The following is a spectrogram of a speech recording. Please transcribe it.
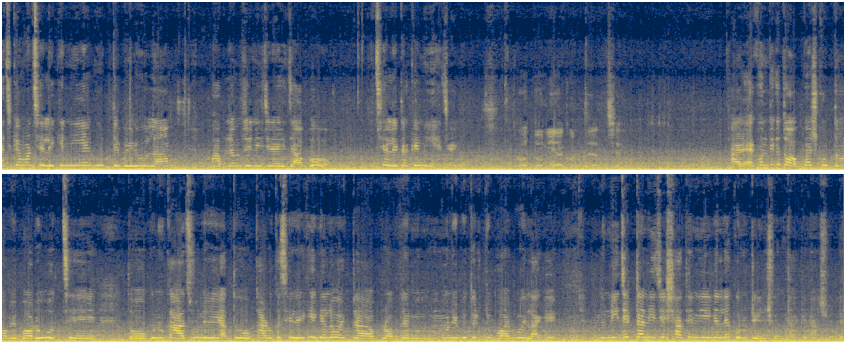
আজকে আমার ছেলেকে নিয়ে ঘুরতে বের হলাম। ভাবলাম যে নিজেরাই যাব ছেলেটাকে নিয়ে যাই। ও দুনিয়া ঘুরতে যাচ্ছে। আর এখন থেকে তো অভ্যাস করতে হবে বড় হচ্ছে তো কোনো কাজ হলে এত কারও কাছে রেখে গেলেও একটা প্রবলেম মনের ভেতর একটু ভয় ভয় লাগে। কিন্তু নিজেরটা নিজের সাথে নিয়ে গেলে কোনো টেনশন থাকে না আসলে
